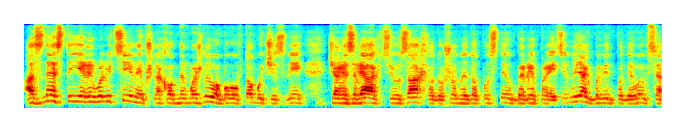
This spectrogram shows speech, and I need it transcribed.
А знести її революційним шляхом неможливо було в тому числі через реакцію Заходу, що не допустив би репресій. Ну як би він подивився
